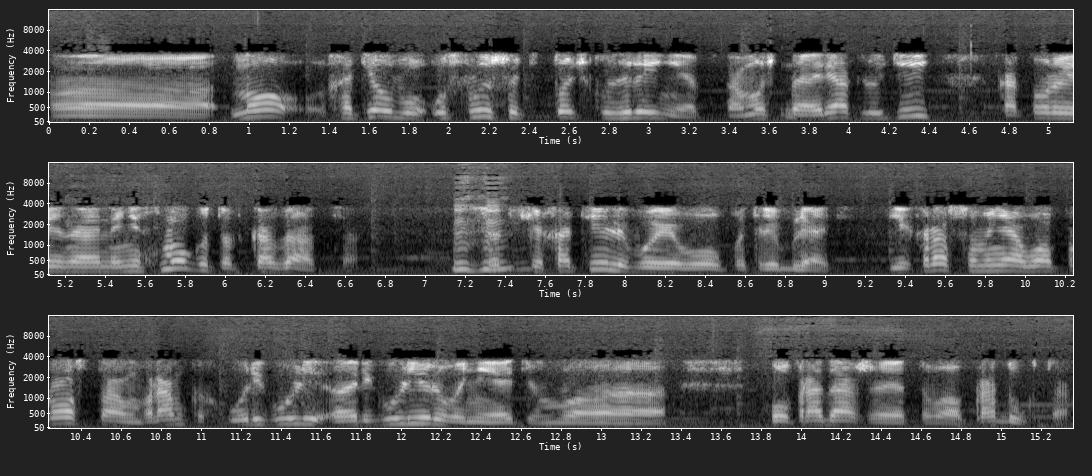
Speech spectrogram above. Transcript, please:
Э, но хотел бы услышать точку зрения, потому что ряд людей, которые, наверное, не смогут отказаться, угу. все-таки хотели бы его употреблять. И как раз у меня вопрос там в рамках урегули... регулирования этим э, по продаже этого продукта.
